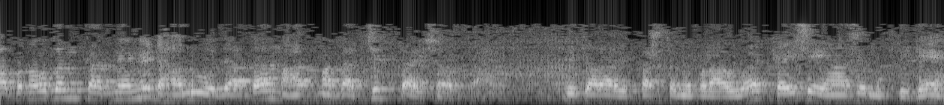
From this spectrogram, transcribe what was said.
अपनोदन करने में ढालू हो जाता है, महात्मा का चित्त ऐसा होता है। बेचारा कष्ट में पड़ा हुआ है, कैसे यहाँ से मुक्ति दें?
